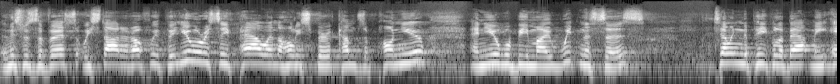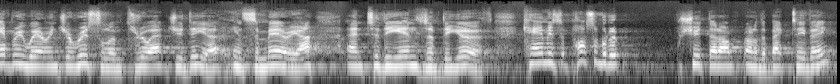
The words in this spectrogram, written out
And this was the verse that we started off with. But you will receive power when the Holy Spirit comes upon you, and you will be my witnesses telling the people about me everywhere in Jerusalem, throughout Judea, in Samaria, and to the ends of the earth. Cam, is it possible to shoot that onto the back TV?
